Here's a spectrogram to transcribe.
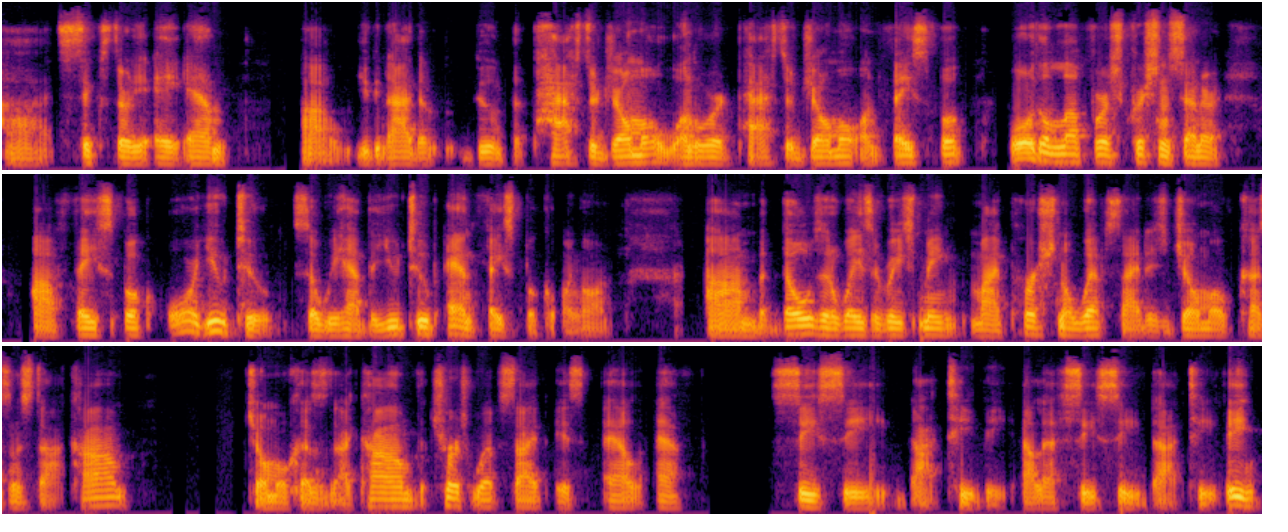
uh, at 6:30 a.m., uh, you can either do the Pastor Jomo, one word Pastor Jomo on Facebook, or the Love First Christian Center uh, Facebook or YouTube. So we have the YouTube and Facebook going on. Um, but those are the ways to reach me. My personal website is jomocousins.com, jomocousins.com. The church website is LF lfcc.tv, lfcc.tv.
